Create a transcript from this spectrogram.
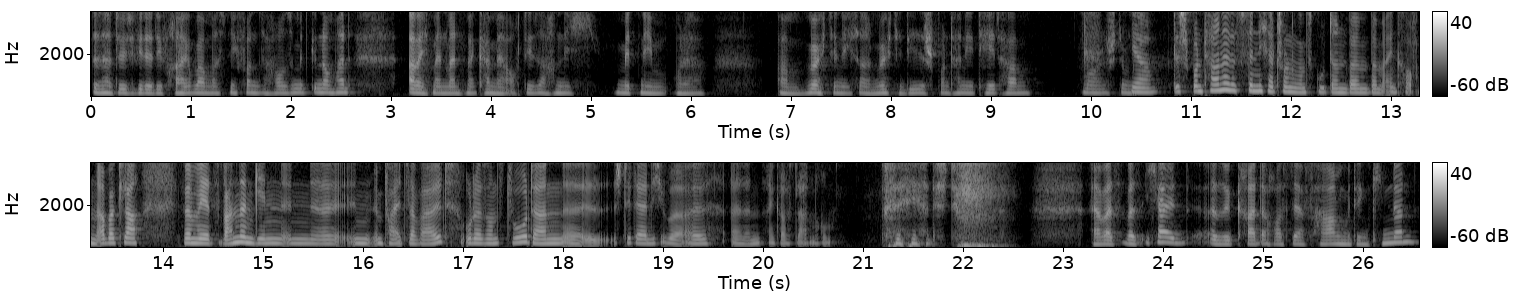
Ist natürlich wieder die Frage, warum man es nicht von zu Hause mitgenommen hat. Aber ich meine, manchmal kann man auch die Sachen nicht mitnehmen oder ähm, möchte nicht, sondern möchte diese Spontanität haben. Ja, das stimmt. Ja, das Spontane, das finde ich halt schon ganz gut dann beim, beim Einkaufen. Aber klar, wenn wir jetzt wandern gehen in, äh, in, im Pfalzerwald oder sonst wo, dann äh, steht ja nicht überall ein Einkaufsladen rum. ja, das stimmt. Ja, was, was ich halt, also gerade auch aus der Erfahrung mit den Kindern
